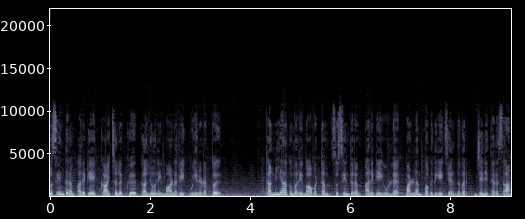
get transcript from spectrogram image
சுசீந்திரம் அருகே காய்ச்சலுக்கு கல்லூரி மாணவி உயிரிழப்பு. கன்னியாகுமரி மாவட்டம் சுசீந்திரம் அருகேயுள்ள பள்ளம் பகுதியைச் சேர்ந்தவர் ஜினி தெரசா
